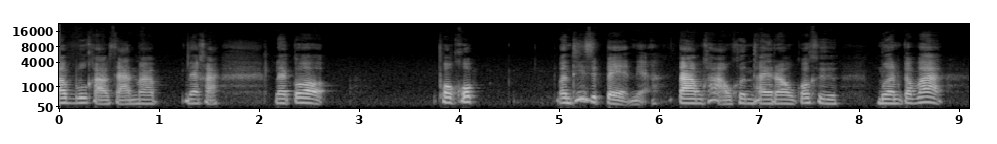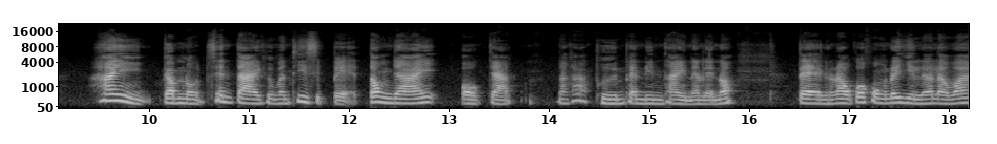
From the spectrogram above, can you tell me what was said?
รับรู้ข่าวสารมาเนี่ยค่ะแล้วก็พอครบวันที่สิบแปดเนี่ย ตามข่าวคนไทยเราก็คือเหมือนกับว่าให้กำหนดเส้นตายคือวันที่สิบแปดต้องย้ายออกจากนะคะผืนแผ่นดินไทยนั่นแหละเนาะแต่เราก็คงได้ยินแล้วแหละว่า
